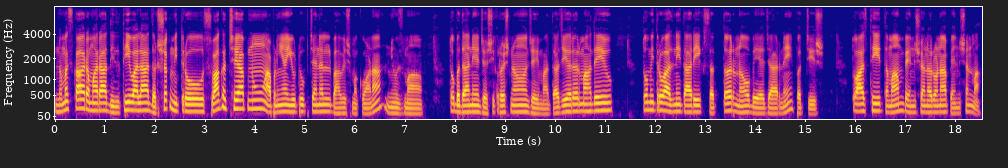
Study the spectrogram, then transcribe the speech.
નમસ્કાર અમારા દિલથી વાલા દર્શક મિત્રો. સ્વાગત છે આપનું આપણી આ યુટ્યુબ ચેનલ ભાવેશ મકવાણા ન્યૂઝમાં. તો બધાને જય શ્રી કૃષ્ણ, જય માતાજી હરર મહાદેવ. તો મિત્રો, આજની તારીખ સત્તર નવ બે હજાર ને પચીસ. તો આજથી તમામ પેન્શનરોના પેન્શનમાં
